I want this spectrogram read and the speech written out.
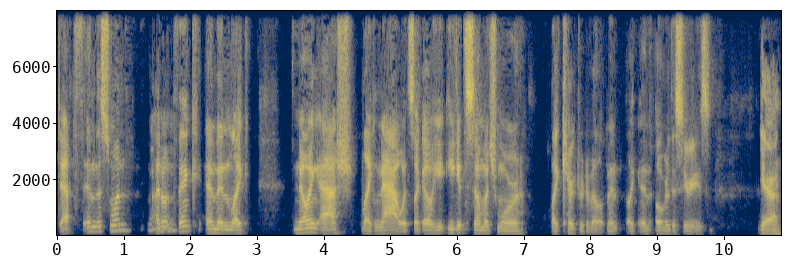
depth in this one. I don't Mhm. think. And then like knowing Ash like now, it's like oh he he gets so much more like character development like in over the series. Yeah.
